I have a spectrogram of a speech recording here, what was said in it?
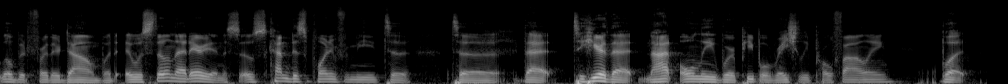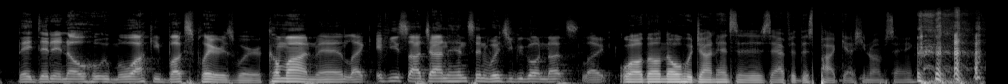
a little bit further down. But it was still in that area, and it was kind of disappointing for me to, to that to hear that not only were people racially profiling, but they didn't know who Milwaukee Bucks players were. Come on, man. Like if you saw John Henson, wouldn't you be going nuts? Like Well, they'll know who John Henson is after this podcast, you know what I'm saying?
